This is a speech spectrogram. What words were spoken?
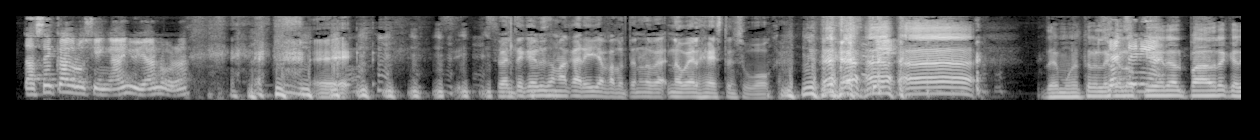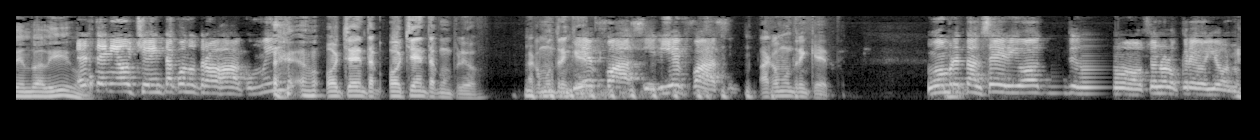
está cerca de los 100 años ya, ¿no, verdad? eh, sí, suerte que él usa mascarilla para que usted no, lo vea, no vea el gesto en su boca. Demuéstrele que lo quiere al padre queriendo al hijo. Él tenía 80 cuando trabajaba conmigo. 80, 80 cumplió. Está como un trinquete. Y es fácil, y es fácil. Está como un trinquete. Un hombre tan serio, no, eso no lo creo yo, ¿no?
